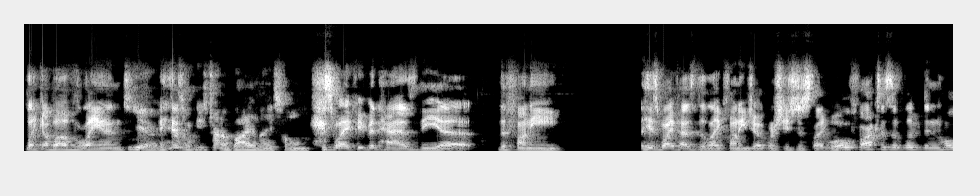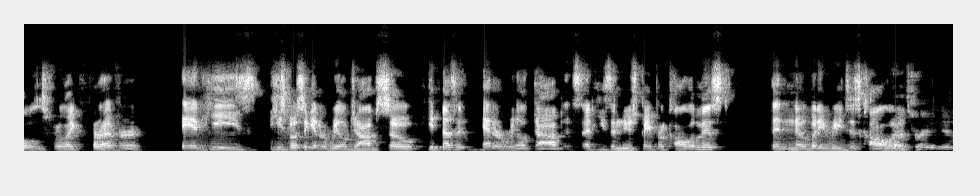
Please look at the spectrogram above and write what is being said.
like above land. Yeah, he's His- trying, he's trying to buy a nice home. His wife even has the uh the funny his wife has the like funny joke where she's just like, "Well, foxes have lived in holes for like forever." And he's he's supposed to get a real job, so he doesn't get a real job. Instead, he's a newspaper columnist that nobody reads his column. That's right. Yeah,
